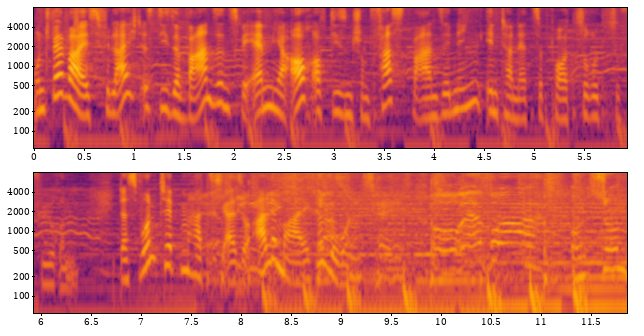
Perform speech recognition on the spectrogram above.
Und wer weiß, vielleicht ist diese Wahnsinns-WM ja auch auf diesen schon fast wahnsinnigen Internet-Support zurückzuführen. Das Wundtippen hat sich also allemal gelohnt. Und zum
